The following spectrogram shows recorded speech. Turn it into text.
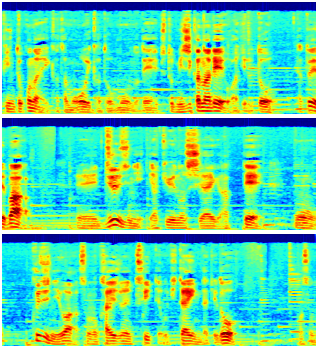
ピンとこない方も多いかと思うのでちょっと身近な例を挙げると例えばえー、10時に野球の試合があってもう9時にはその会場に着いておきたいんだけど、まあ、その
